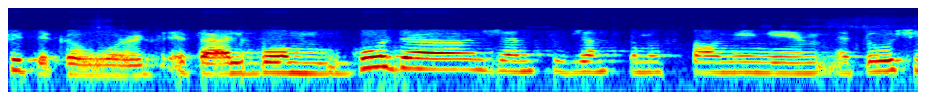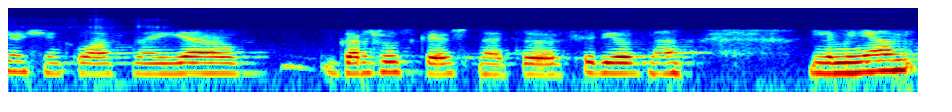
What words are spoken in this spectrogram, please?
Critic Award. Это альбом года жен- в женском исполнении. Это очень-очень классно. Я горжусь, конечно, это серьезно для меня.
